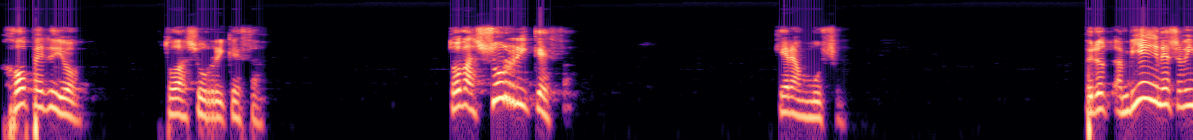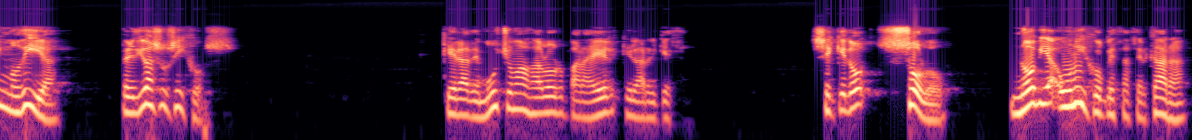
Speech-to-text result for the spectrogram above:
Job perdió toda su riqueza. Toda su riqueza que eran mucho. Pero también en ese mismo día perdió a sus hijos, que era de mucho más valor para él que la riqueza. Se quedó solo. No había un hijo que se acercara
